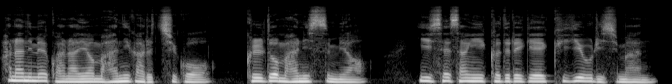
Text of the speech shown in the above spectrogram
하나님에 관하여 많이 가르치고 글도 많이 쓰며 이 세상이 그들에게 귀 기울이지만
